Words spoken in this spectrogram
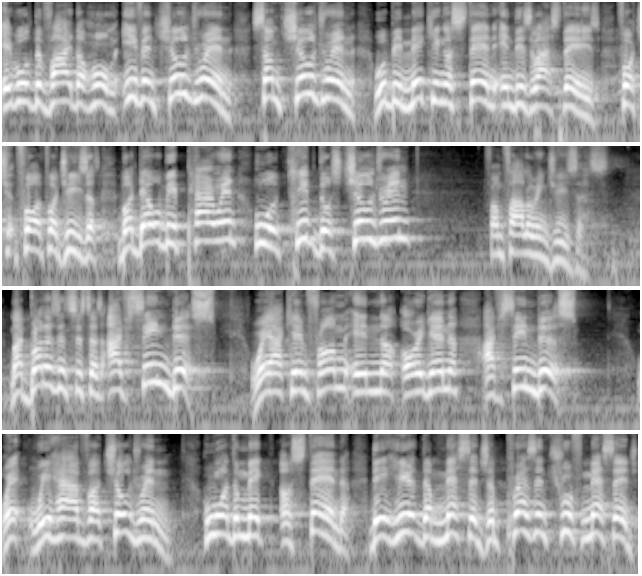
it will divide the home. Even children, some children will be making a stand in these last days for, for, for Jesus. But there will be a parent who will keep those children from following Jesus. My brothers and sisters, I've seen this. Where I came from in Oregon, I've seen this. Where we have uh, children who want to make a stand. They hear the message, the present truth message,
